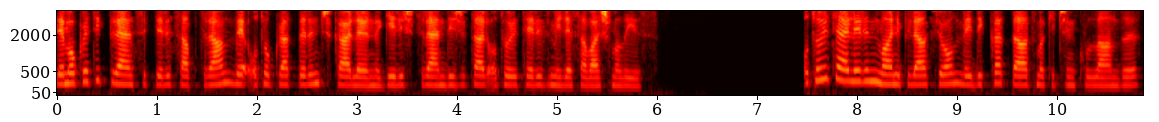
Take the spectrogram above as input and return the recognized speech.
demokratik prensipleri saptıran ve otokratların çıkarlarını geliştiren dijital otoriterizmiyle savaşmalıyız. Otoriterlerin manipülasyon ve dikkat dağıtmak için kullandığı,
